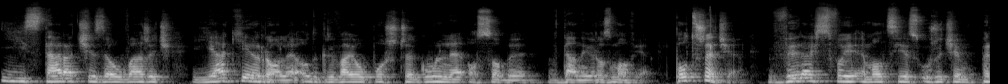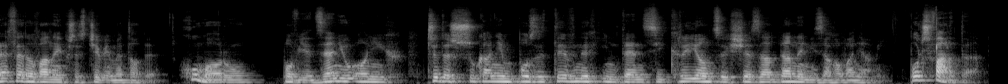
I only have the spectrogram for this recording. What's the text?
i starać się zauważyć, jakie role odgrywają poszczególne osoby w danej rozmowie. Po trzecie, wyraź swoje emocje z użyciem preferowanej przez Ciebie metody humoru, powiedzeniu o nich, czy też szukaniem pozytywnych intencji kryjących się za danymi zachowaniami. Po czwarte,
